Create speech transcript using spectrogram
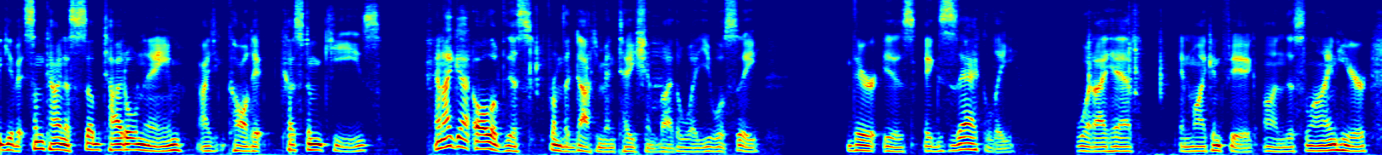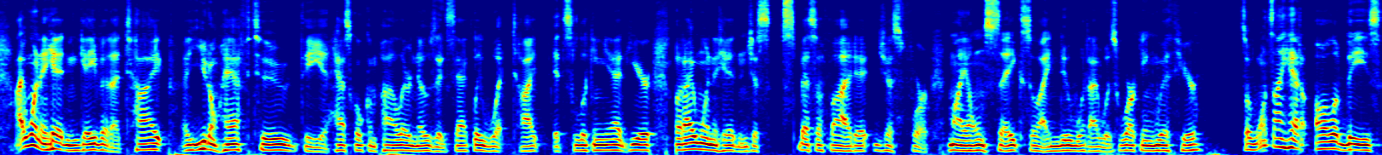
to give it some kind of subtitle name. I called it custom keys. And I got all of this from the documentation, by the way. You will see there is exactly what I have in my config on this line here. I went ahead and gave it a type. Uh, you don't have to. The Haskell compiler knows exactly what type it's looking at here, but I went ahead and just specified it just for my own sake so I knew what I was working with here. So once I had all of these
